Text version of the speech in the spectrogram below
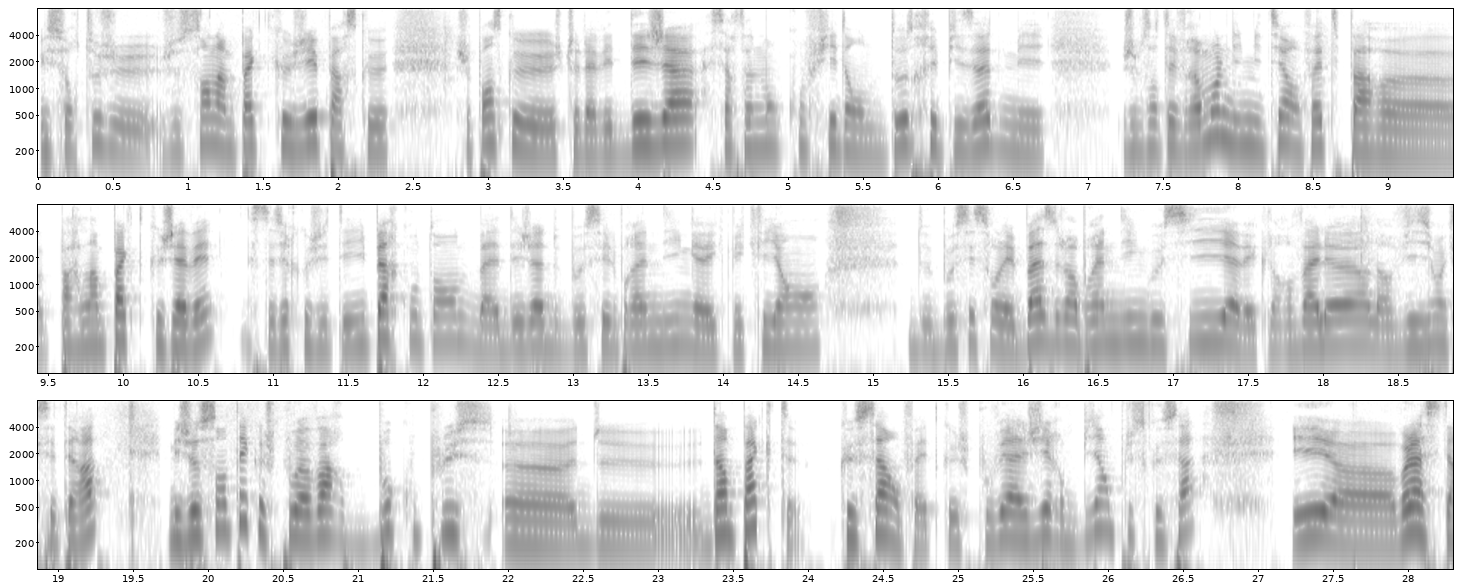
Et surtout, je, je sens l'impact que j'ai parce que je pense que je te l'avais déjà certainement confié dans d'autres épisodes, mais je me sentais vraiment limitée en fait par, euh, par l'impact que j'avais. C'est-à-dire que j'étais hyper contente bah, déjà de bosser le branding avec mes clients, de bosser sur les bases de leur branding aussi, avec leurs valeurs, leurs visions, etc. Mais je sentais que je pouvais avoir beaucoup plus euh, d'impact que ça en fait, que je pouvais agir bien plus que ça. Et euh, voilà, c'était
